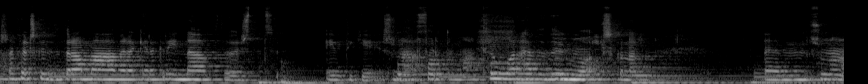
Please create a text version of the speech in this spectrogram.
Svona fjölskyldudrama, vera að gera grín af, þú veist, ég veit ekki, svona svona fordómar trúarhefðum Mhm. og alls konar. Um, svona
